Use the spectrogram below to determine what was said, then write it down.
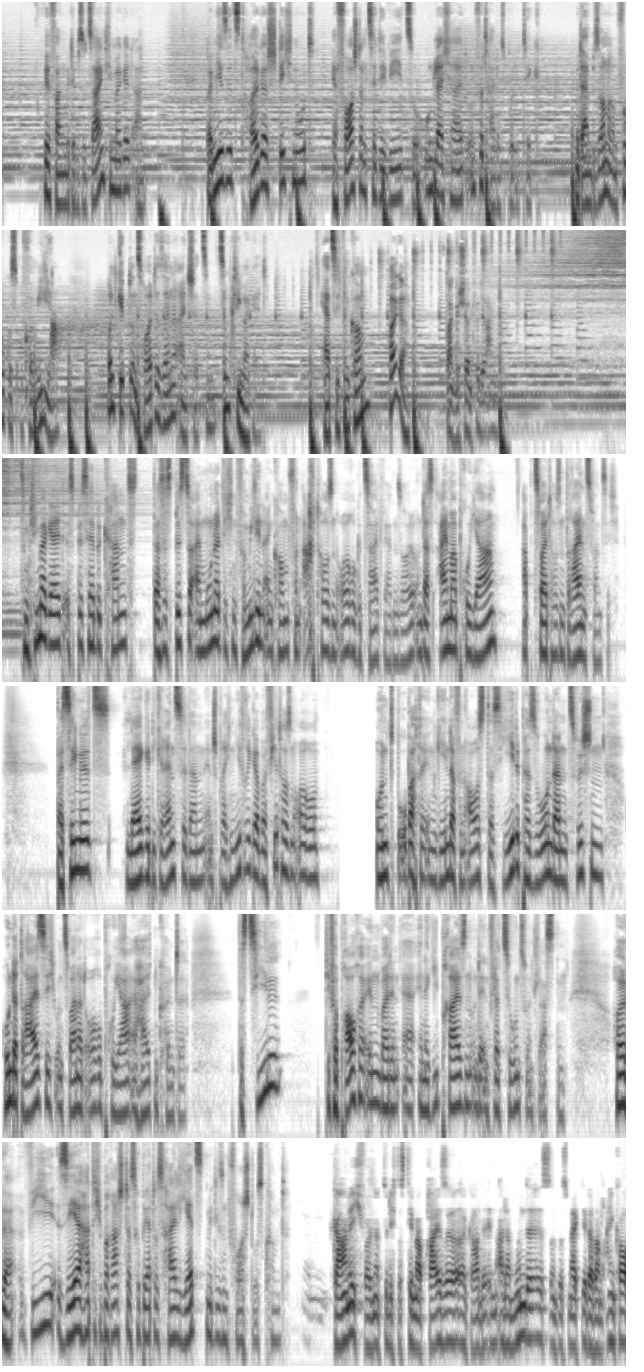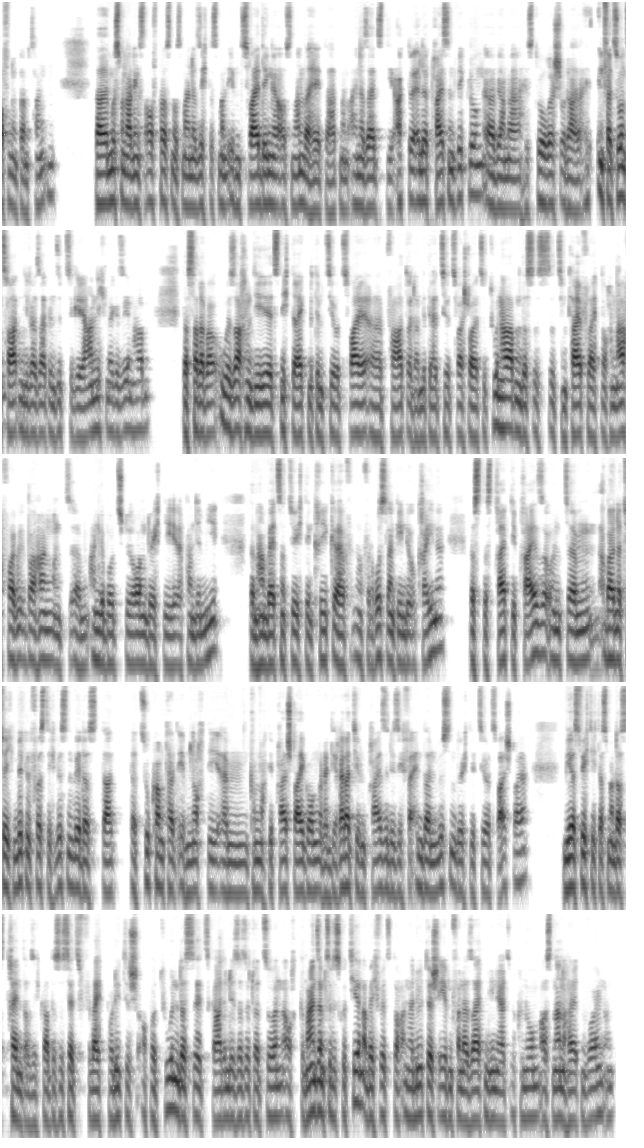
Wir fangen mit dem sozialen Klimageld an. Bei mir sitzt Holger Stichnot, er forscht am ZDW zur Ungleichheit und Verteilungspolitik mit einem besonderen Fokus auf Familien und gibt uns heute seine Einschätzung zum Klimageld. Herzlich willkommen, Holger. Dankeschön für die Einladung. Zum Klimageld ist bisher bekannt, dass es bis zu einem monatlichen Familieneinkommen von 8000 Euro gezahlt werden soll und das einmal pro Jahr ab 2023. Bei Singles läge die Grenze dann entsprechend niedriger bei 4000 Euro. Und BeobachterInnen gehen davon aus, dass jede Person dann zwischen 130 und 200 Euro pro Jahr erhalten könnte das Ziel, die VerbraucherInnen bei den Energiepreisen und der Inflation zu entlasten. Holger, wie sehr hat dich überrascht, dass Hubertus Heil jetzt mit diesem Vorstoß kommt? Gar nicht, weil natürlich das Thema Preise äh, gerade in aller Munde ist und das merkt jeder beim Einkaufen und beim Tanken. Da muss man allerdings aufpassen, aus meiner Sicht, dass man eben zwei Dinge auseinanderhält. Da hat man einerseits die aktuelle Preisentwicklung. Äh, wir haben ja historisch oder Inflationsraten, die wir seit den 70er Jahren nicht mehr gesehen haben. Das hat aber Ursachen, die jetzt nicht direkt mit dem CO2-Pfad oder mit der CO2-Steuer zu tun haben. Das ist zum Teil vielleicht noch ein Nachfrageüberhang und ähm, Angebotsstörungen durch die Pandemie. Dann haben wir jetzt natürlich den Krieg äh, von Russland gegen die Ukraine. Das, das treibt die Preise und ähm, aber natürlich mittelfristig wissen wir, dass da dazu kommt halt eben noch die ähm, kommen noch die Preissteigerungen oder die relativen Preise, die sich verändern müssen durch die CO2-Steuer mir ist wichtig, dass man das trennt. Also ich glaube, es ist jetzt vielleicht politisch opportun, das jetzt gerade in dieser Situation auch gemeinsam zu diskutieren, aber ich würde es doch analytisch eben von der Seitenlinie als Ökonom auseinanderhalten wollen und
